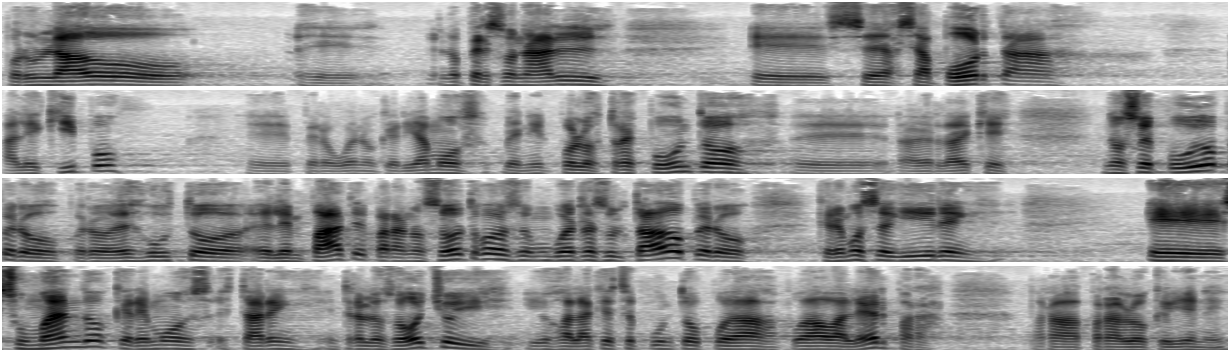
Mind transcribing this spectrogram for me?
por un lado, en lo personal, se, se, aporta al equipo, pero bueno, queríamos venir por los tres puntos. la verdad es que no se pudo, pero, pero es justo el empate para nosotros, es un buen resultado, pero queremos seguir en, eh, sumando, queremos estar entre los ocho y, ojalá que este punto pueda, pueda valer para, para, para lo que viene.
